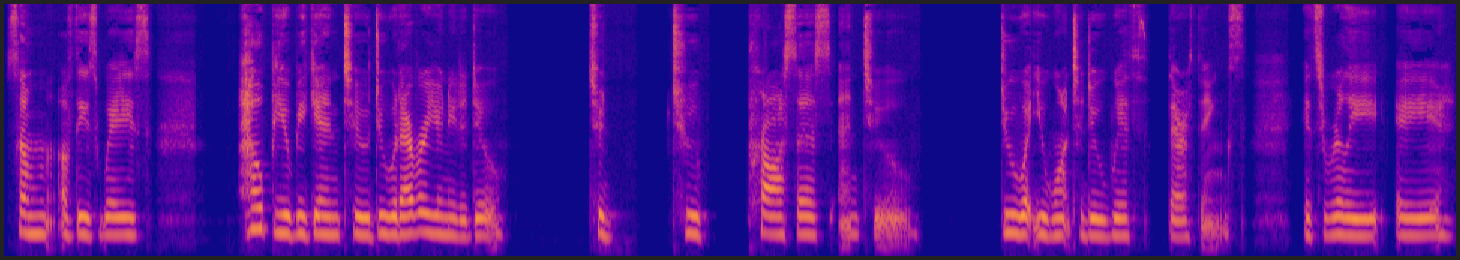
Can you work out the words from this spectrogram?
some of these ways help you begin to do whatever you need to do to to process and to do what you want to do with their things. It's really a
